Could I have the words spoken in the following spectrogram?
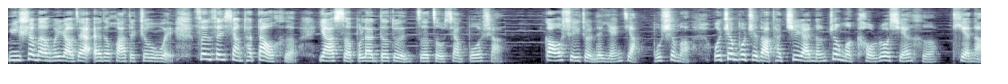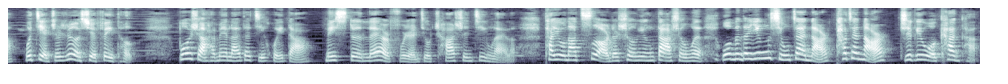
女士们围绕在爱德华的周围，纷纷向他道贺。亚瑟·布兰德顿则走向波莎，高水准的演讲，不是吗？我真不知道他居然能这么口若悬河。天哪，我简直热血沸腾！波莎还没来得及回答，梅斯顿·雷尔夫人就插身进来了。她用那刺耳的声音大声问：“我们的英雄在哪儿？他在哪儿？指给我看看！”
